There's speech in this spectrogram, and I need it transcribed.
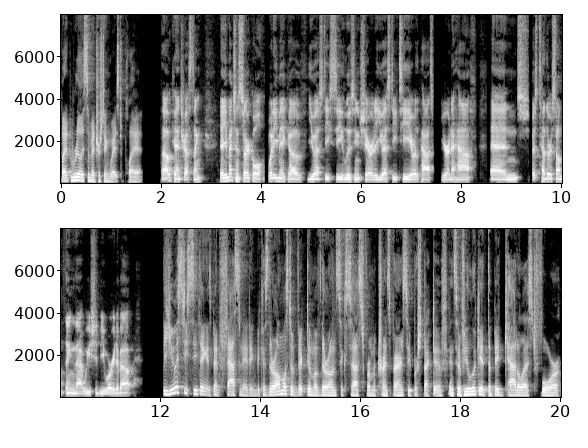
but really some interesting ways to play it. Okay, interesting. Yeah, you mentioned Circle. What do you make of USDC losing share to USDT over the past year and a half? And is Tether something that we should be worried about? The USDC thing has been fascinating because they're almost a victim of their own success from a transparency perspective. And so if you look at the big catalyst for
